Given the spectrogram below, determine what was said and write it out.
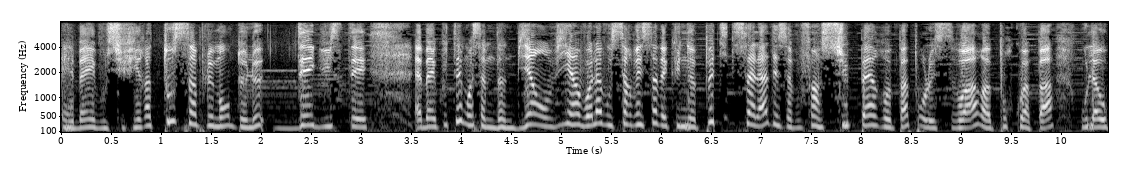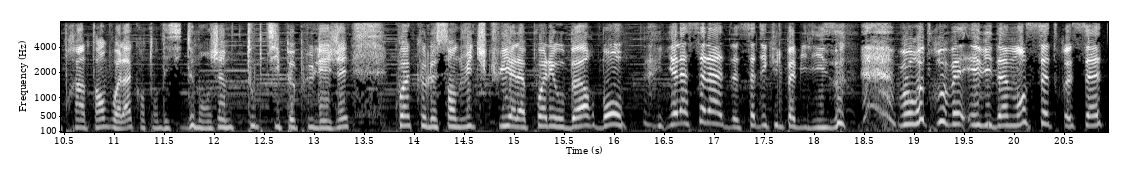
eh ben, il vous suffira tout simplement de le déguster. Eh ben, écoutez, moi, ça me donne bien envie. Hein. Voilà, vous servez ça avec une petite salade et ça vous fait un super repas pour le soir, euh, pourquoi pas. Ou là, au printemps, voilà, quand on décide de manger un tout petit peu plus léger. Quoique le sandwich cuit à la poêle et au beurre, bon, il y a la salade, ça déculpabilise. Vous retrouvez évidemment cette recette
